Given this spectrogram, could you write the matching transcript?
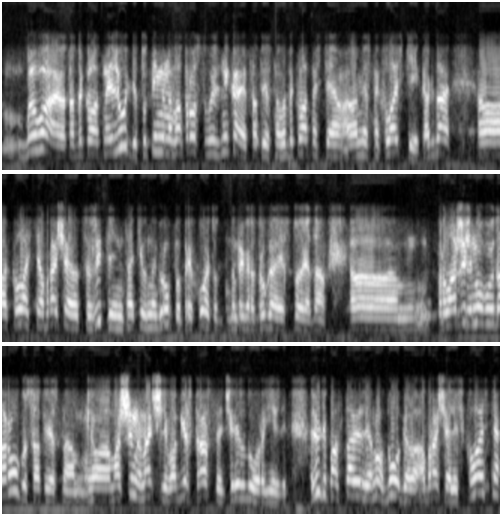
Бывают адекватные люди. Тут именно вопрос возникает, соответственно, в адекватности а, местных властей. Когда э, к власти обращаются жители инициативной группы, приходят, вот, например, другая история, да, э, проложили новую дорогу, соответственно, э, машины начали в объезд трассы через двор ездить. Люди поставили, ну, долго обращались к власти,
